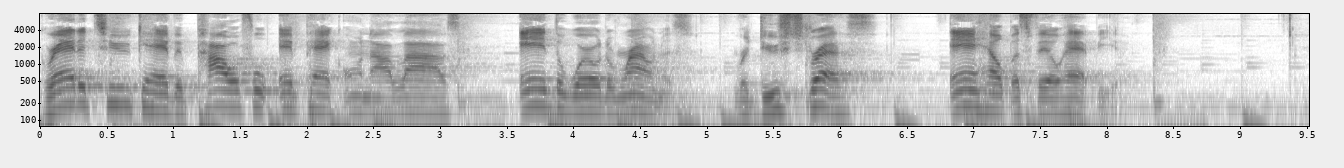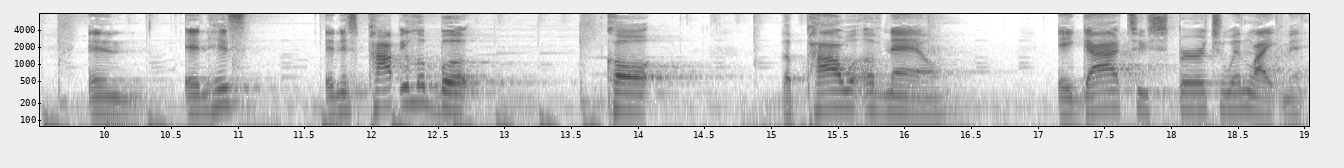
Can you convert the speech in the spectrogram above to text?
Gratitude can have a powerful impact on our lives and the world around us, reduce stress, and help us feel happier. And in his in his popular book called The Power of Now, a Guide to Spiritual Enlightenment,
